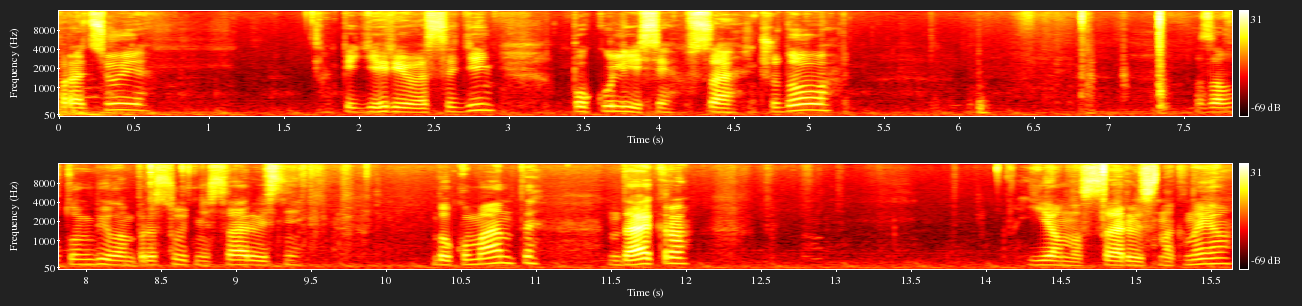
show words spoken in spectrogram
працює, підігріве сидінь, по кулісі все чудово. З автомобілем присутні сервісні документи, декра. Є у нас сервісна книга.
